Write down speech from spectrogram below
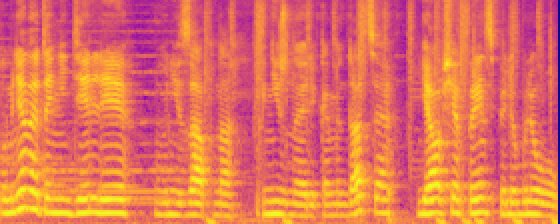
У меня на этой неделе внезапно книжная рекомендация. Я вообще, в принципе, люблю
